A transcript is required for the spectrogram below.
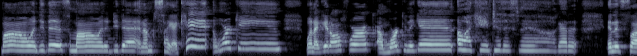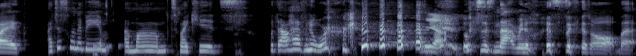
mom, I want to do this, mom, I want to do that. And I'm just like, I can't, I'm working. When I get off work, I'm working again. Oh, I can't do this now. I gotta. And it's like, I just want to be a mom to my kids without having to work. Yeah. Which is not realistic at all. But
